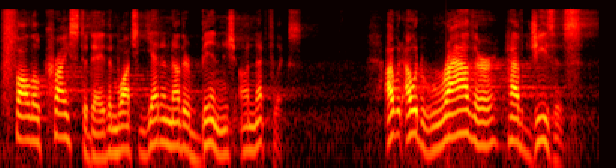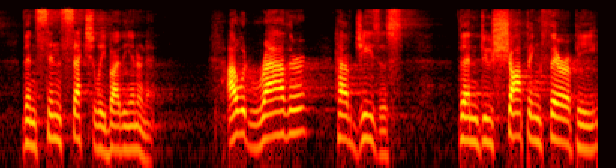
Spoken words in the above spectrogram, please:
follow Christ today than watch yet another binge on Netflix. I would, I would rather have Jesus than sin sexually by the internet. I would rather have Jesus than do shopping therapy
